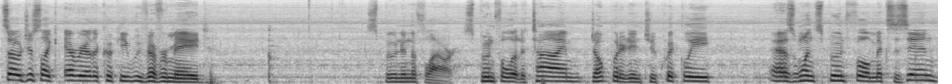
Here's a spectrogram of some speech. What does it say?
So just like every other cookie we've ever made, spoon in the flour. Spoonful at a time, don't put it in too quickly. As one spoonful mixes in,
